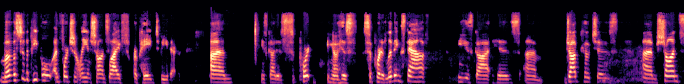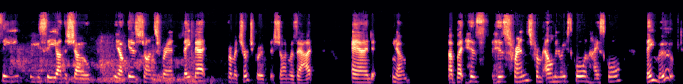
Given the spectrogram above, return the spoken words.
Most of the people, unfortunately, in Sean's life are paid to be there. Um, he's got his support, you know, his supported living staff. He's got his um, job coaches. Um, Sean C, who you see on the show, you know, is Sean's friend. They met from a church group that Sean was at and you know uh, but his his friends from elementary school and high school they moved.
